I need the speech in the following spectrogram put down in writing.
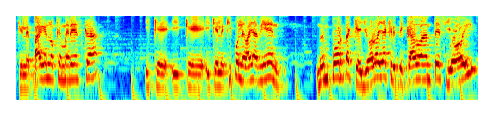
que le paguen lo que merezca y que, y que, y que el equipo le vaya bien. No importa que yo lo haya criticado antes y hoy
